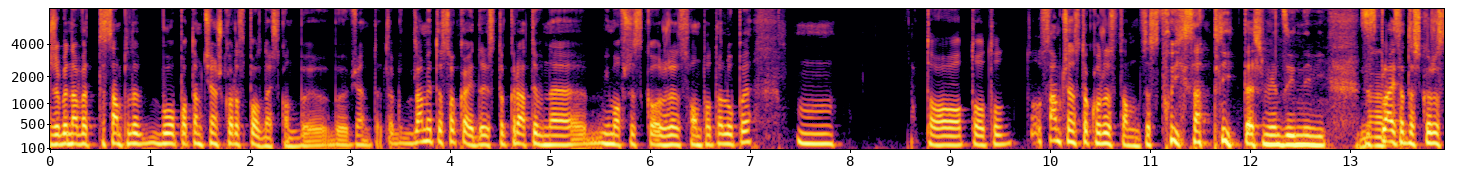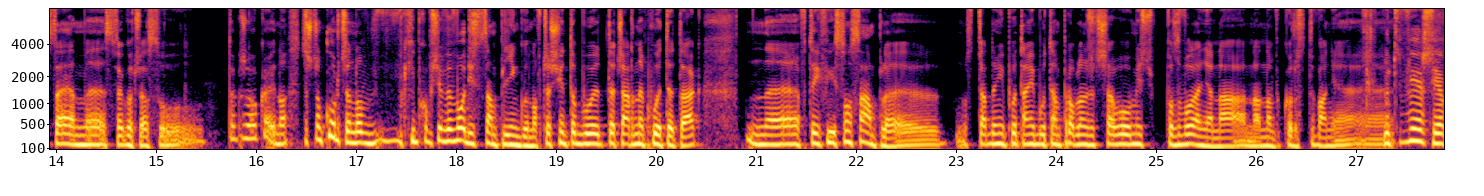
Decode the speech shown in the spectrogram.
żeby nawet te sample było potem ciężko rozpoznać, skąd były, były wzięte. Tak, dla mnie to jest ok, jest to kreatywne, mimo wszystko, że są to te lupy. Mm, to, to, to, to sam często korzystam ze swoich sampli też między innymi. Ze No. Splice'a też korzystałem e, swego czasu, także okej, no. Zresztą kurczę, no hip-hop się wywodzi z samplingu, no wcześniej to były te czarne płyty, tak? E, W tej chwili są sample. Z czarnymi płytami był ten problem, że trzeba było mieć pozwolenia na, na, na wykorzystywanie e, Znaczy wiesz, ja,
